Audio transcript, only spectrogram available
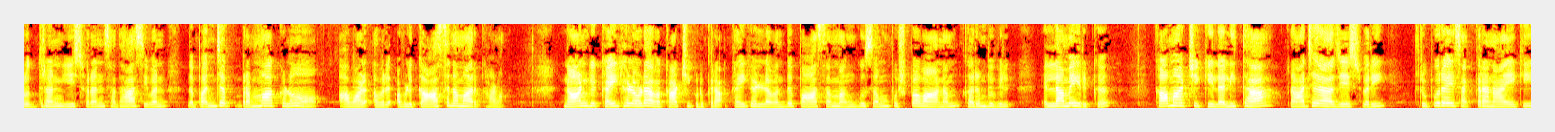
ருத்ரன் ஈஸ்வரன் சதாசிவன் இந்த பஞ்ச பிரம்மாக்களும் அவள் அவர் அவளுக்கு ஆசனமாக இருக்காளாம். நான்கு கைகளோட அவள் காட்சி கொடுக்குறா. கைகளில் வந்து பாசம் அங்குசம் புஷ்பவானம் கரும்பு வில் எல்லாமே இருக்கு. காமாட்சிக்கு லலிதா ராஜராஜேஸ்வரி திரிபுரை சக்கரநாயகி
